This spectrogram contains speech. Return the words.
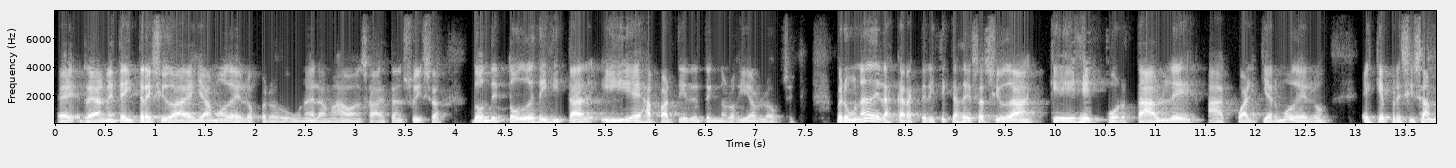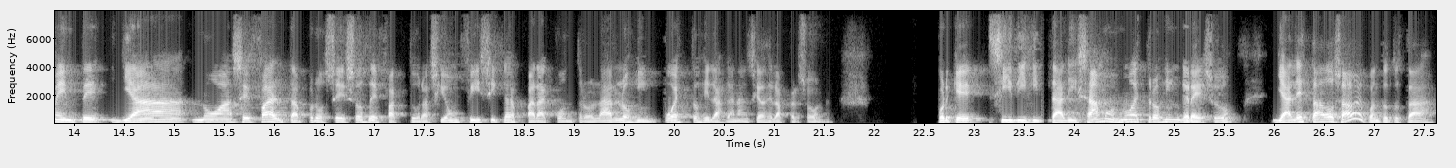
eh, realmente hay tres ciudades ya modelos, pero una de las más avanzadas está en Suiza, donde todo es digital y es a partir de tecnología blockchain. Pero una de las características de esa ciudad que es exportable a cualquier modelo es que precisamente ya no hace falta procesos de facturación física para controlar los impuestos y las ganancias de las personas. Porque si digitalizamos nuestros ingresos, ya el Estado sabe cuánto tú estás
